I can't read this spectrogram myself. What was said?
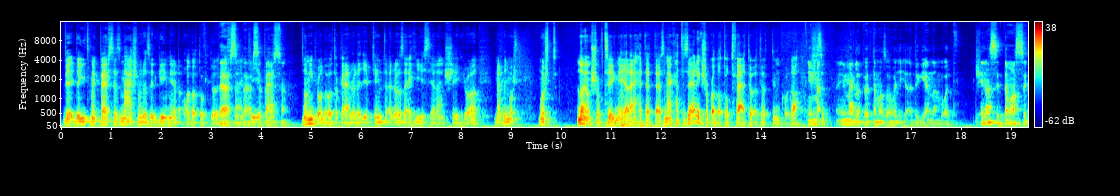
De, de itt meg persze ez más, mert azért gmailben adatot töltesz persze, persze, képet. persze. Na mit gondoltok erről egyébként, erről az egész jelenségről? Mert hogy most, most nagyon sok cégnél jelenhetett ez meg, hát ez elég sok adatot feltöltöttünk oda. Én, me- én meglepődtem azon, hogy eddig ilyen nem volt. Én azt hittem azt, hogy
